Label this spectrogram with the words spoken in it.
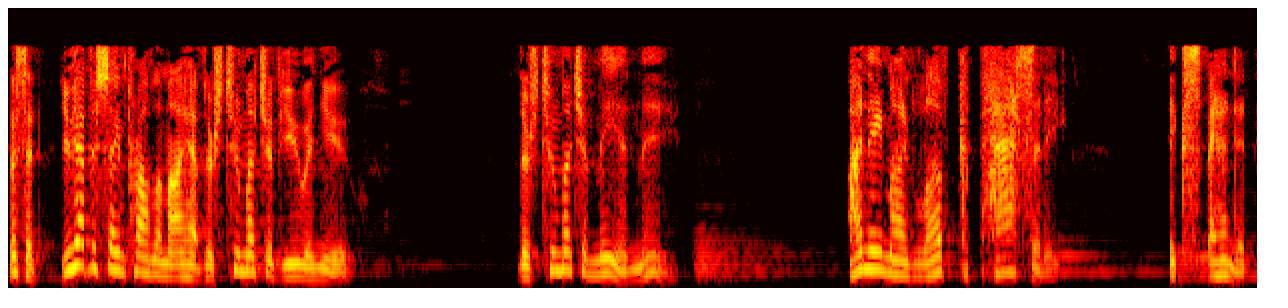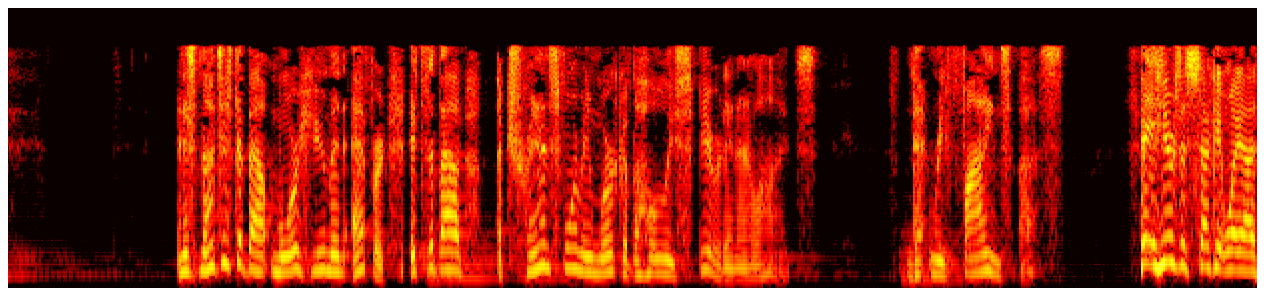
Listen, you have the same problem I have. There's too much of you in you. There's too much of me in me. I need my love capacity expanded. And it's not just about more human effort, it's about a transforming work of the Holy Spirit in our lives that refines us. Hey, here's a second way I,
